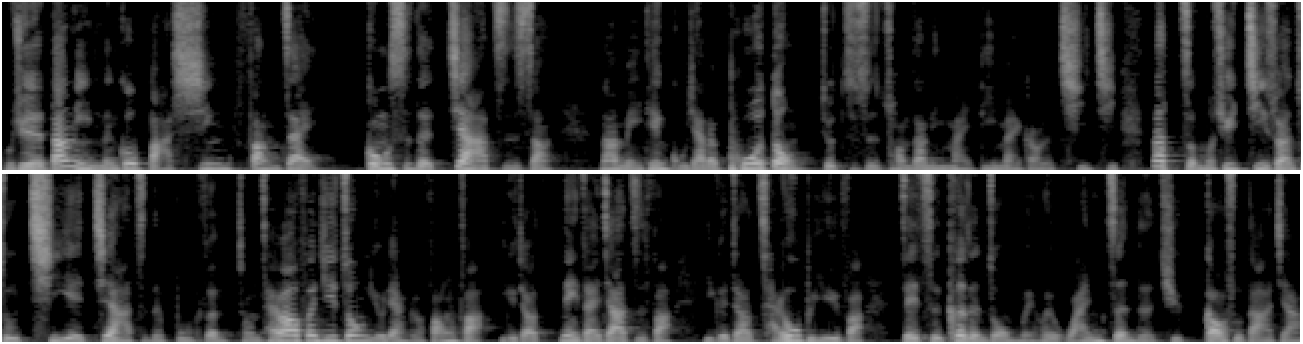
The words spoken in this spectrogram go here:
我觉得当你能够把心放在公司的价值上。那每天股价的波动就只是创造你买低卖高的契机。那怎么去计算出企业价值的部分？从财报分析中有两个方法，一个叫内在价值法，一个叫财务比喻法。这次课程中我们也会完整的去告诉大家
